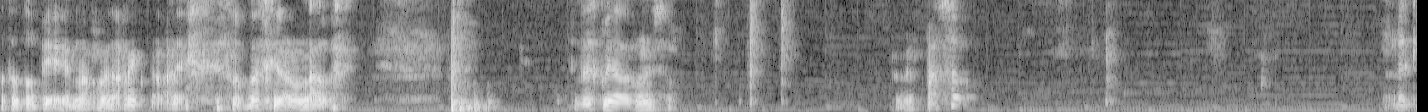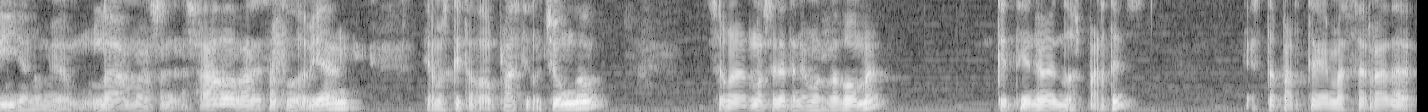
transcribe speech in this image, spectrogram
otro tope en la rueda recta, ¿vale? Eso lo puedes girar a un lado. Entonces cuidado con eso. Primer paso. Ahora aquí ya lo, hemos engrasado, ¿vale? Está todo bien. Ya hemos quitado plástico chungo. Asegurarnos de tenemos la goma, que tiene dos partes. Esta parte más cerrada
